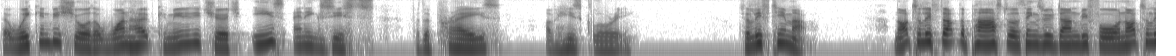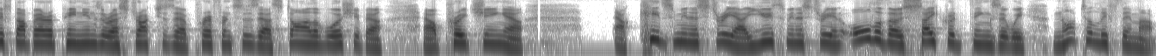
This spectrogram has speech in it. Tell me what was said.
that we can be sure that One Hope Community Church is and exists for the praise of His glory. To lift Him up, not to lift up the past or the things we've done before, not to lift up our opinions or our structures, our preferences, our style of worship, our, our preaching, our, our kids' ministry, our youth ministry, and all of those sacred things that we, not to lift them up.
